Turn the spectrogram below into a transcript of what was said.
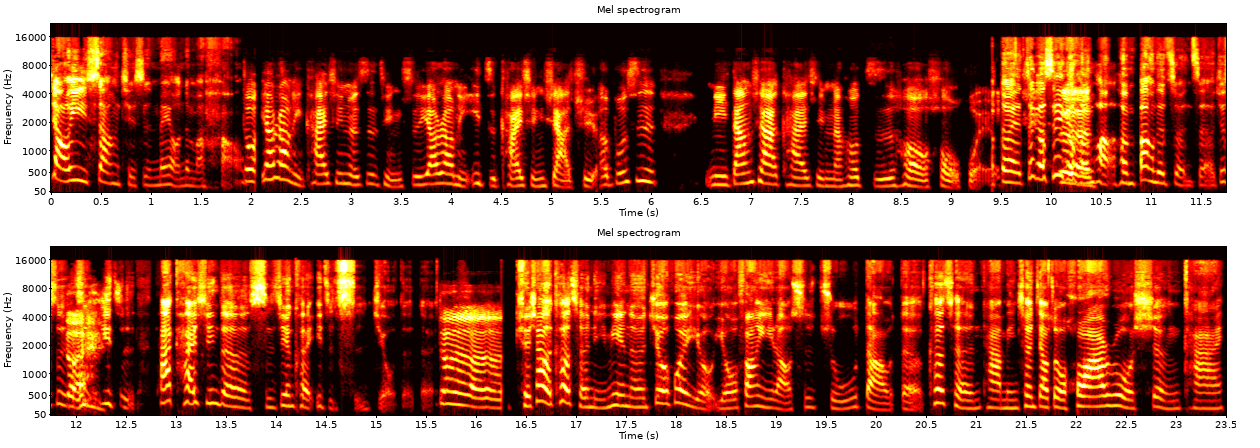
效益上其实没有那么好。对，要让你开心的事情是要让你一直开心下去，而不是。你当下开心，然后之后后悔。对，这个是一个很好、很棒的准则，就是一直他开心的时间可以一直持久的。对，对。学校的课程里面呢，就会有由方怡老师主导的课程，它名称叫做“花若盛开”。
